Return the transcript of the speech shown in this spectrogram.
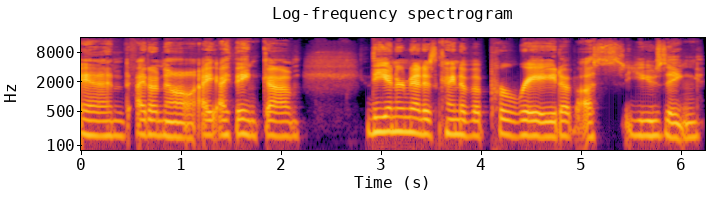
and i don't know i i think um the internet is kind of a parade of us using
